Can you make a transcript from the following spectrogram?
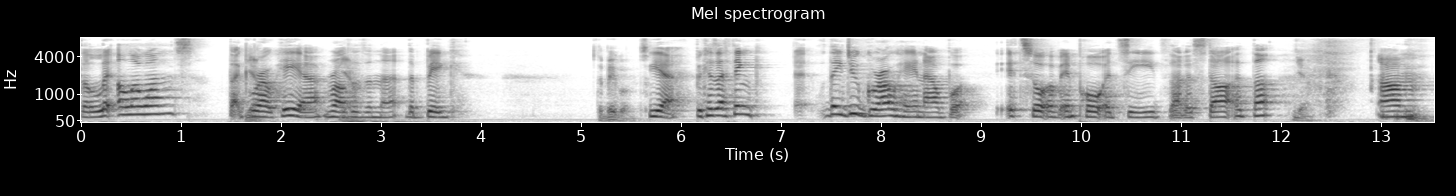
the littler ones that grow here rather Yeah. than the the big. the big ones Yeah, because I think uh, they do grow here now, but it's sort of imported seeds that has started that. yeah Um,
